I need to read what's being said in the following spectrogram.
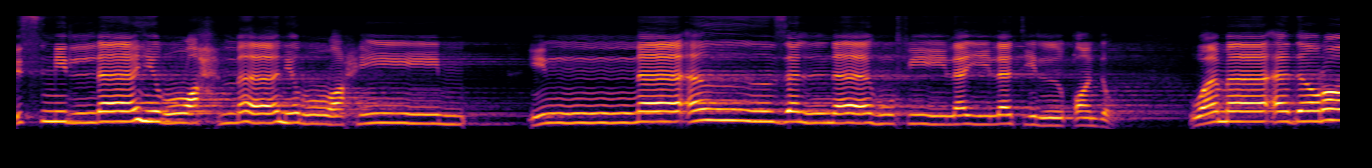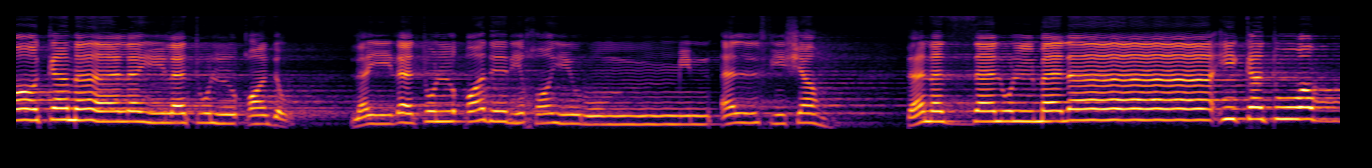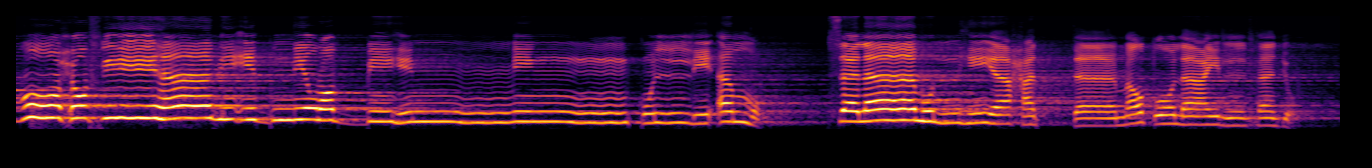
بسم الله الرحمن الرحيم. إنا أنزلناه في ليلة القدر. وما أدراك ما ليلة القدر. ليلة القدر خير من ألف شهر. تنزل الملائكة والروح فيها بإذن ربهم من كل أمر سلام هي حتى مطلع الفجر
